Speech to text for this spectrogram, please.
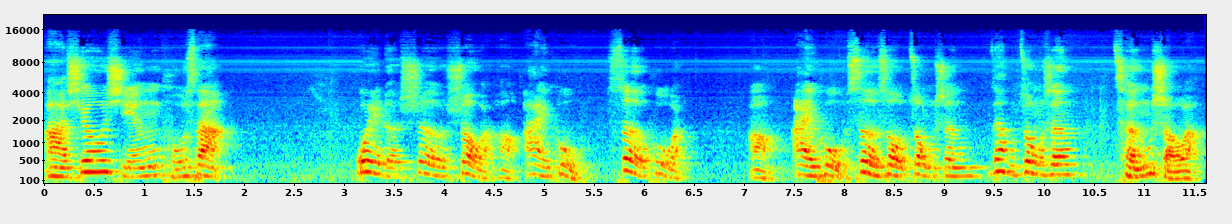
啊，修行菩萨。”为了摄受啊，哈，爱护、摄护啊，啊，爱护、摄受众生，让众生成熟啊，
